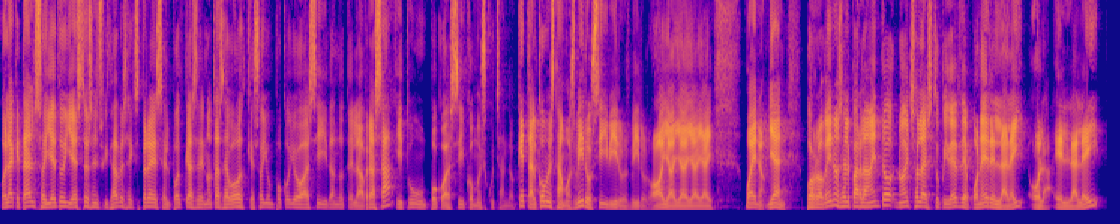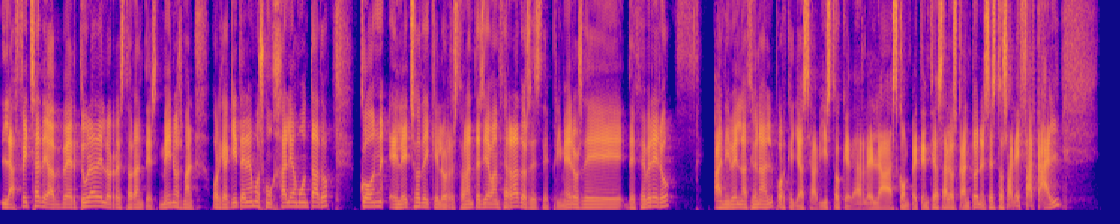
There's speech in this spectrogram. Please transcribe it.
Hola, ¿qué tal? Soy Edu y esto es Ensuizados Express, el podcast de notas de voz, que soy un poco yo así dándote la brasa y tú un poco así como escuchando. ¿Qué tal? ¿Cómo estamos? ¿Virus? Sí, virus, virus. Ay, ay, ay, ay, ay. Bueno, bien, por lo menos el Parlamento no ha hecho la estupidez de poner en la ley, hola, en la ley, la fecha de apertura de los restaurantes. Menos mal, porque aquí tenemos un jaleo montado con el hecho de que los restaurantes llevan cerrados desde primeros de, de febrero a nivel nacional, porque ya se ha visto que darle las competencias a los cantones esto sale fatal.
